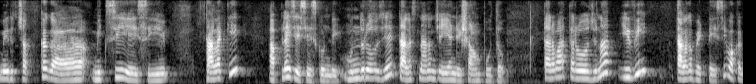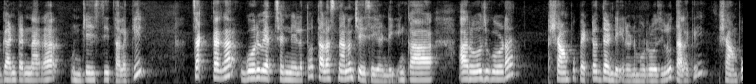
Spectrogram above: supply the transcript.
మీరు చక్కగా మిక్సీ వేసి తలకి అప్లై చేసేసుకోండి. ముందు రోజే తలస్నానం చేయండి షాంపూతో. తర్వాత రోజున ఇవి తలగ పెట్టేసి ఒక గంటన్నర ఉంచేసి తలకి చక్కగా గోరువెచ్చని నీళ్ళతో తలస్నానం చేసేయండి. ఇంకా ఆ రోజు కూడా షాంపూ పెట్టొద్దండి. రెండు మూడు రోజులు తలకి షాంపూ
